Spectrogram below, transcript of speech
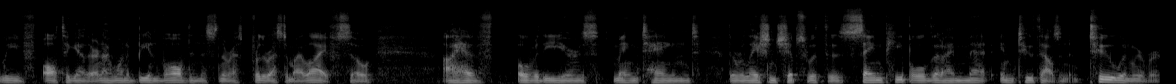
leave altogether. And I want to be involved in this in the rest, for the rest of my life. So I have over the years maintained the relationships with the same people that I met in 2002 when we were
